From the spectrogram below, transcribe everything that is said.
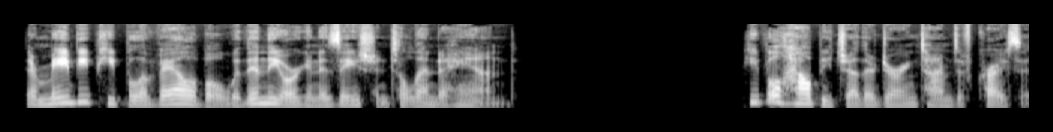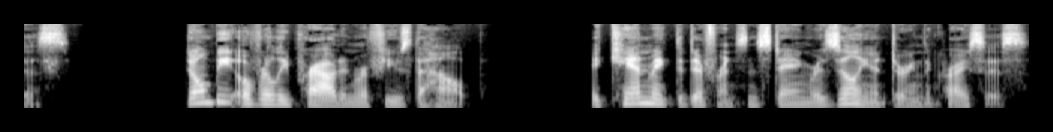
there may be people available within the organization to lend a hand. People help each other during times of crisis. Don't be overly proud and refuse the help. It can make the difference in staying resilient during the crisis.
